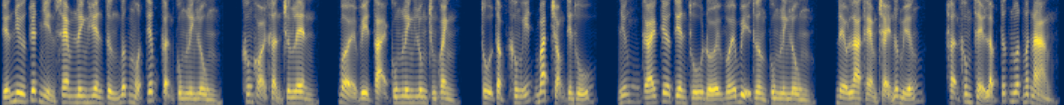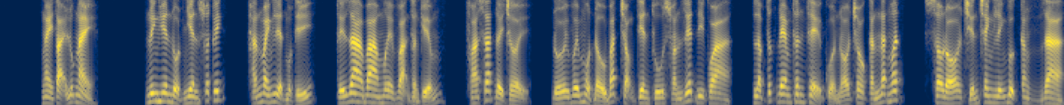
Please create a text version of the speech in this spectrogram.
Yến Như Tuyết nhìn xem Ninh Hiên từng bước một tiếp cận cung linh lung, không khỏi khẩn trương lên, bởi vì tại cung linh lung chung quanh, tụ tập không ít bắt trọng tiên thú, những cái kia tiên thú đối với bị thương cung linh lung, đều là thèm chảy nước miếng, hận không thể lập tức nuốt mất nàng. Ngay tại lúc này, Ninh Hiên đột nhiên xuất kích, hắn mãnh liệt một tí, tế ra 30 vạn thần kiếm, phá sát đầy trời, đối với một đầu bắt trọng tiên thú xoắn giết đi qua, lập tức đem thân thể của nó cho cắn nát mất, sau đó chiến tranh lĩnh vực căng ra,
